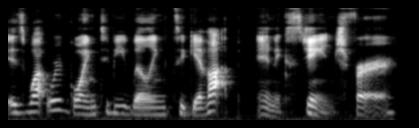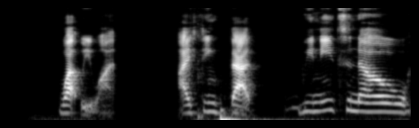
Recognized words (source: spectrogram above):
is what we're going to be willing to give up in exchange for what we want. I think that we need to know.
